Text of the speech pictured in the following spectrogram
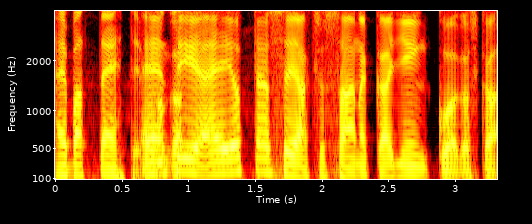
Eipä tehty. En Onko- tiedä, ei ole tässä jaksossa ainakaan jinkkua, koska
